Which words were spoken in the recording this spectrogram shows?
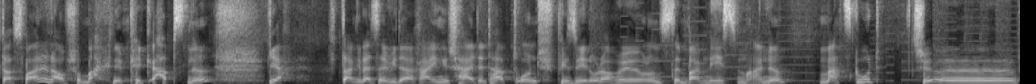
das waren dann auch schon meine Pickups. Ne? Ja, danke, dass ihr wieder reingeschaltet habt und wir sehen oder hören uns dann beim nächsten Mal. Ne? Macht's gut. Tschüss.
